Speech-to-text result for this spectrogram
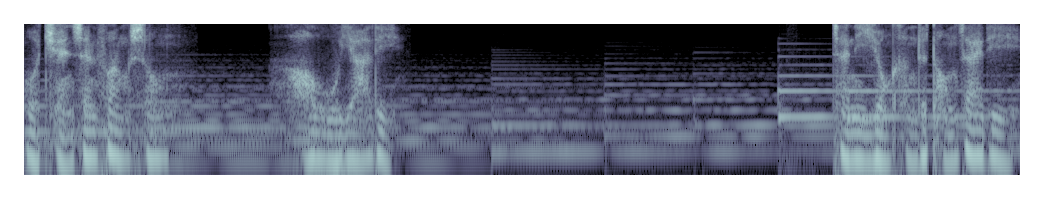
我全身放松。毫无压力，在你永恒的同在里，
